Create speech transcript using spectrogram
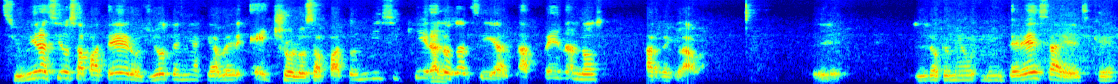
si hubiera sido zapatero, yo tenía que haber hecho los zapatos, ni siquiera los hacía, apenas los arreglaba. Eh, lo que me, interesa es que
